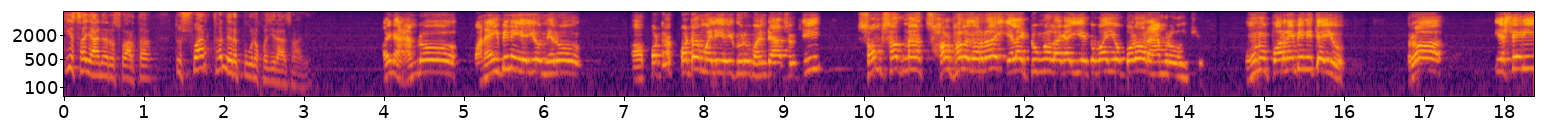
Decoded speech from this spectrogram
के छ यहाँनिर स्वार्थ? त्यो स्वार्थ लिएर पुग्न खोजिरहेछौँ हामी। होइन हाम्रो भनाइ पनि यही हो। मेरो पटक पटक मैले यही कुरो भनिरहेको छु कि संसदमा छलफल गरेर यसलाई टुङ्गो लगाइएको भए यो बडो राम्रो हुन्थ्यो। हुनुपर्ने पनि त्यही हो। र यसरी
